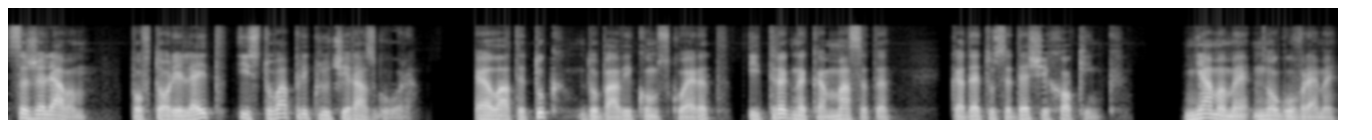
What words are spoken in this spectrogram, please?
Съжалявам, повтори Лейт и с това приключи разговора. Елате тук, добави комскуерът и тръгна към масата, където седеше Хокинг. Нямаме много време,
